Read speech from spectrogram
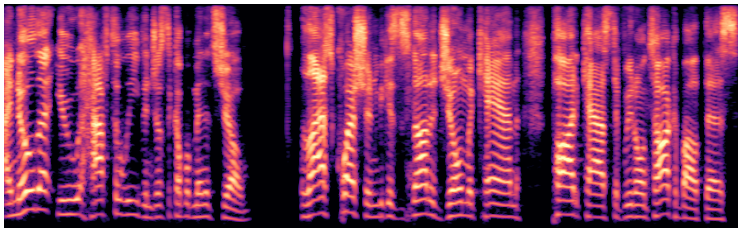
I know that you have to leave in just a couple minutes, Joe. Last question, because it's not a Joe McCann podcast if we don't talk about this.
